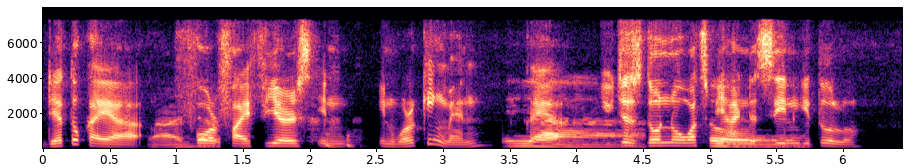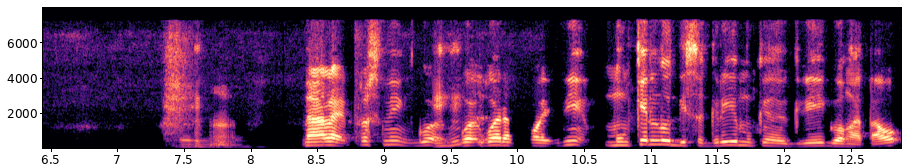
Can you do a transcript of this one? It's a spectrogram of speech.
dia tuh kayak four five years in in working man iya. kayak you just don't know what's behind the scene gitu loh Nah, Le, terus nih gue mm -hmm. gua gua ada poin. Ini mungkin lu disagree, mungkin agree, gue nggak tahu.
